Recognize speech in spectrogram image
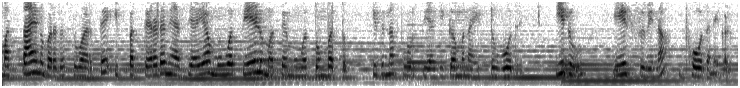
ಮತ್ತಾಯನು ಬರೆದ ಸುವಾರ್ತೆ, ಇಪ್ಪತ್ತೆರಡನೇ ಅಧ್ಯಾಯ, ಮೂವತ್ತೇಳು ಮತ್ತೆ ಮೂವತ್ತೊಂಬತ್ತು. ಇದನ್ನ ಪೂರ್ತಿಯಾಗಿ ಗಮನ ಇಟ್ಟು ಓದ್ರಿ. ಇದು ಯೇಸುವಿನ ಬೋಧನೆಗಳು.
